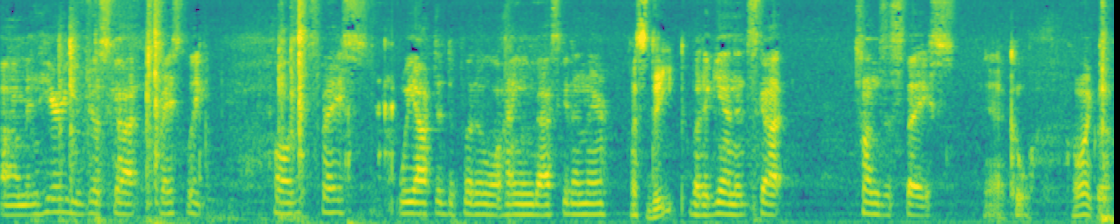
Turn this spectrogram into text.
Um, and here you've just got basically closet space. We opted to put a little hanging basket in there, That's deep. but again, it's got tons of space. Yeah, cool. I like that.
